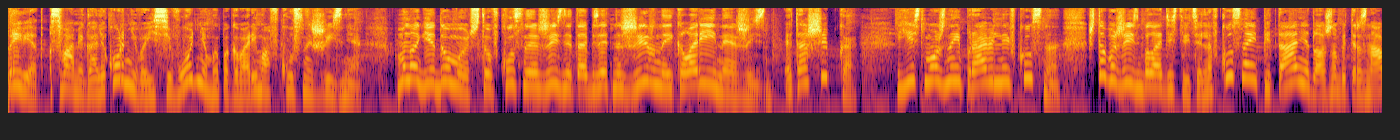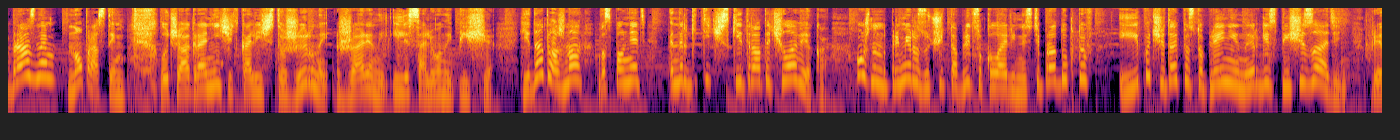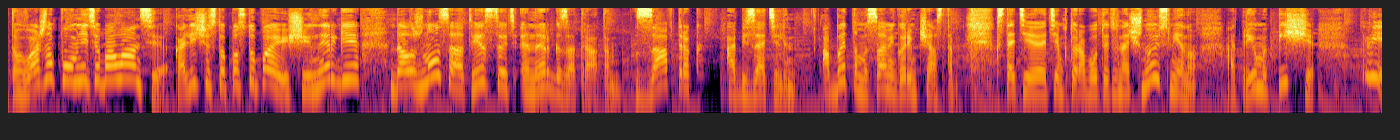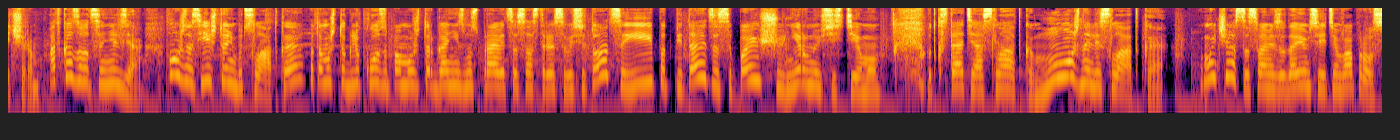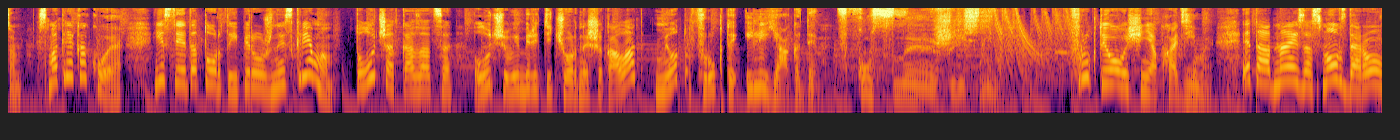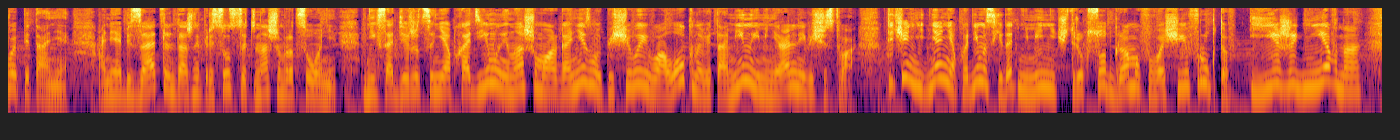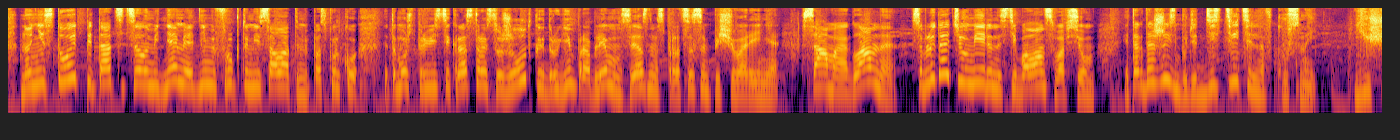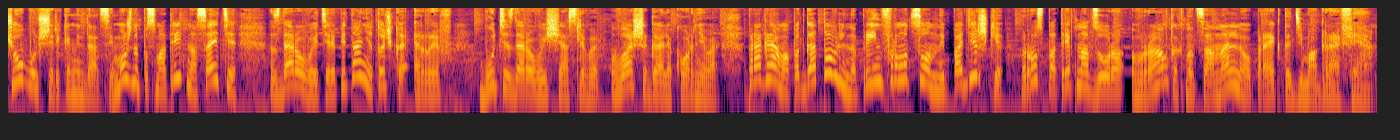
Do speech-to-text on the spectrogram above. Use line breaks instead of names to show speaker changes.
Привет, с вами Галя Корнева, и сегодня мы поговорим о вкусной жизни. Многие думают, что вкусная жизнь – это обязательно жирная и калорийная жизнь. Это ошибка. Есть можно и правильно, и вкусно. Чтобы жизнь была действительно вкусной, питание должно быть разнообразным, но простым. Лучше ограничить количество жирной, жареной или соленой пищи. Еда должна восполнять энергетические траты человека. Можно, например, изучить таблицу калорийности продуктов и почитать поступление энергии с пищи за день. При этом важно помнить о балансе. Количество поступления поступающей энергии должно соответствовать энергозатратам. Завтрак обязателен. Об этом мы с вами говорим часто. Кстати, тем, кто работает в ночную смену, от приема пищи вечером отказываться нельзя. Можно съесть что-нибудь сладкое, потому что глюкоза поможет организму справиться со стрессовой ситуацией и подпитает засыпающую нервную систему. Вот, кстати, о сладком. Можно ли сладкое? Мы часто с вами задаемся этим вопросом. Смотря какое. Если это торты и пирожные с кремом, то лучше отказаться. Лучше выберите черный шоколад, мед, фрукты или ягоды.
Вкусная жизнь.
Фрукты и овощи необходимы. Это одна из основ здорового питания. Они обязательно должны присутствовать в нашем рационе. В них содержатся необходимые нашему организму пищевые волокна, витамины и минеральные вещества. В течение дня необходимо съедать не менее 400 граммов овощей и фруктов. Ежедневно. Но не стоит питаться целыми днями одними фруктами и салатами, поскольку это может привести к расстройству желудка и другим проблемам, связанным с процессом пищеварения. Самое главное – соблюдайте умеренность и баланс во всем. И тогда жизнь будет действительно вкусной. Еще больше рекомендаций можно посмотреть на сайте здоровое-питание.рф. Будьте здоровы и счастливы. Ваша Галя Корнева. Программа подготовлена при информационной поддержке Роспотребнадзора в рамках национального проекта «Демография».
